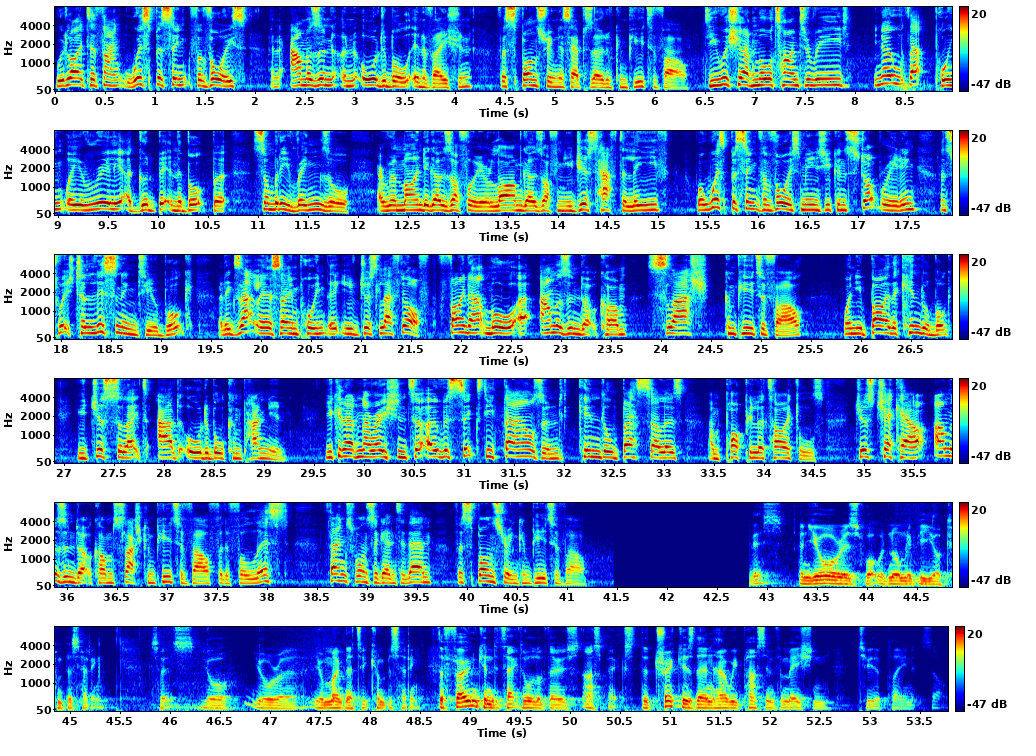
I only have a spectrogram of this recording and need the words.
We'd like to thank WhisperSync for Voice and Amazon and Audible Innovation for sponsoring this episode of Computerphile. Do you wish you had more time to read? You know that point where you're really a good bit in the book, but somebody rings or a reminder goes off or your alarm goes off and you just have to leave? Well, WhisperSync for Voice means you can stop reading and switch to listening to your book at exactly the same point that you've just left off. Find out more at amazon.com slash computerphile. When you buy the Kindle book, you just select Add Audible Companion. You can add narration to over 60,000 Kindle bestsellers and popular titles. Just check out amazon.com slash computerphile for the full list. Thanks once again to them for sponsoring Computerphile. This, and your is what would normally be your compass heading. So it's your, your, uh, your magnetic compass heading. The phone can detect all of those aspects. The trick is then how we pass information to the plane itself.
